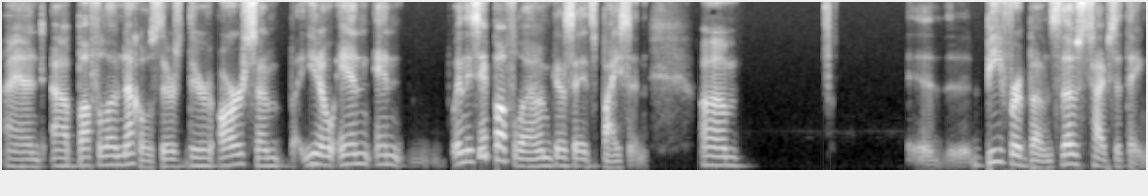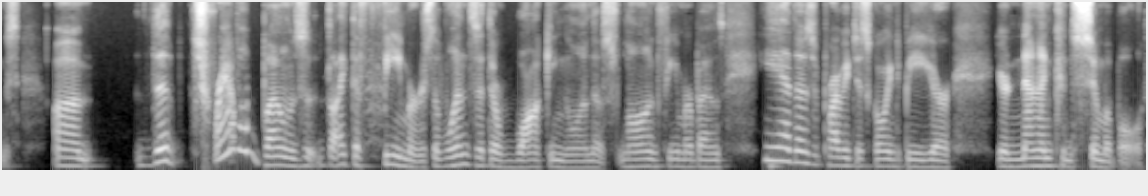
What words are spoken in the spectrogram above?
and uh, buffalo knuckles. There's there are some, you know, and and when they say buffalo, I'm going to say it's bison. Um, beef rib bones, those types of things. Um, the travel bones, like the femurs, the ones that they're walking on, those long femur bones, yeah, those are probably just going to be your your non-consumable.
